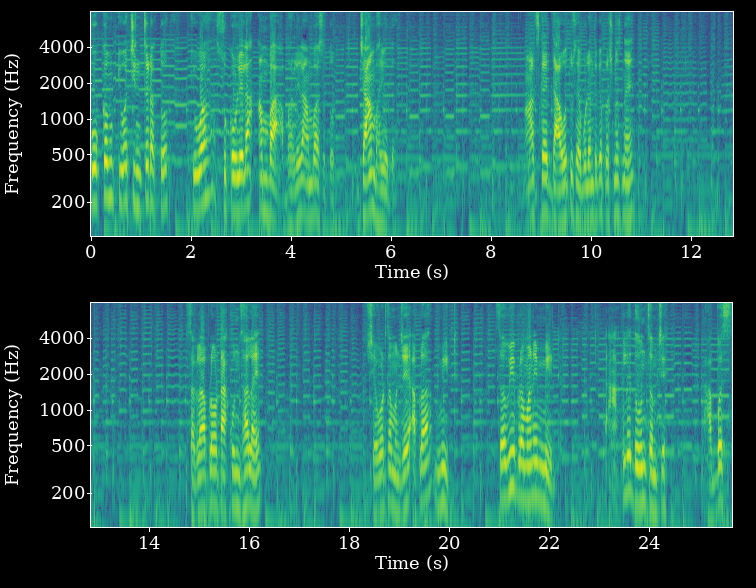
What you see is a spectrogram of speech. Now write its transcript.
कोकम किंवा चिंच टाकतो किंवा सुकवलेला आंबा भरलेला आंबा असतो. जाम भारी होतं. आज काय दावतूस आहे बोलल्यानंतर काही प्रश्नच नाही. सगळं आपलं टाकून झालाय. शेवटचा म्हणजे आपला मीठ. चवीप्रमाणे मीठ. टाकले दोन चमचे. हा बस.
